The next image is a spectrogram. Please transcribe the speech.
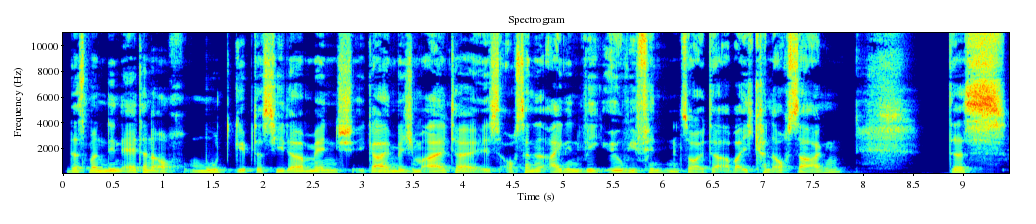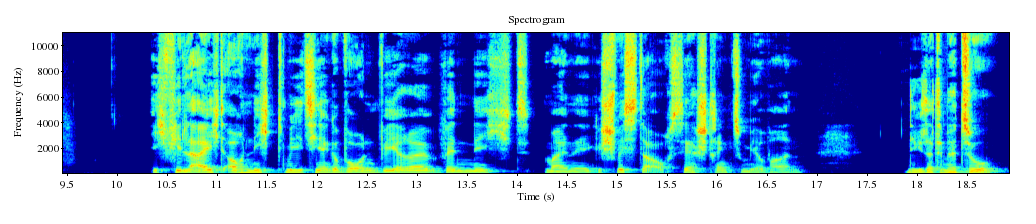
Dass man den Eltern auch Mut gibt, dass jeder Mensch, egal in welchem Alter er ist, auch seinen eigenen Weg irgendwie finden sollte. Aber ich kann auch sagen, dass ich vielleicht auch nicht Mediziner geworden wäre, wenn nicht meine Geschwister auch sehr streng zu mir waren. Die gesagt haben, so,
